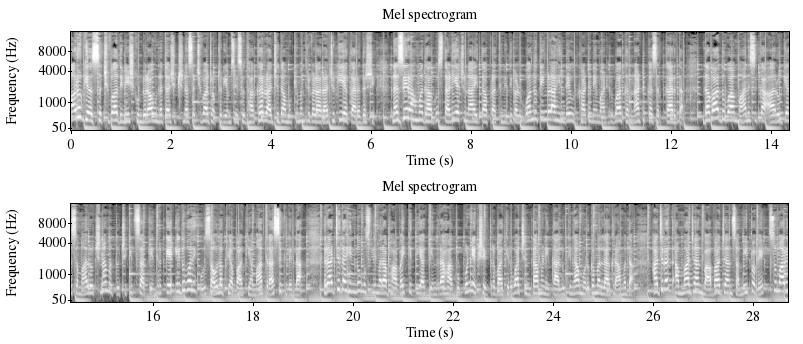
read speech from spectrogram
ಆರೋಗ್ಯ ಸಚಿವ ದಿನೇಶ್ ಗುಂಡೂರಾವ್, ಉನ್ನತ ಶಿಕ್ಷಣ ಸಚಿವ ಡಾಕ್ಟರ್ ಎಂಸಿ ಸುಧಾಕರ್, ರಾಜ್ಯದ ಮುಖ್ಯಮಂತ್ರಿಗಳ ರಾಜಕೀಯ ಕಾರ್ಯದರ್ಶಿ ನಜೀರ್ ಅಹಮದ್ ಹಾಗೂ ಸ್ಥಳೀಯ ಚುನಾಯಿತ ಪ್ರತಿನಿಧಿಗಳು ಒಂದು ತಿಂಗಳ ಹಿಂದೆ ಉದ್ಘಾಟನೆ ಮಾಡಿರುವ ಕರ್ನಾಟಕ ಸರ್ಕಾರದ ದವಾದುವ ಮಾನಸಿಕ ಆರೋಗ್ಯ ಸಮಾಲೋಚನಾ ಮತ್ತು ಚಿಕಿತ್ಸಾ ಕೇಂದ್ರಕ್ಕೆ ಇದುವರೆಗೂ ಸೌಲಭ್ಯ ಭಾಗ್ಯ ಮಾತ್ರ ಸಿಗಲಿಲ್ಲ. ರಾಜ್ಯದ ಹಿಂದೂ ಮುಸ್ಲಿಮರ ಭಾವೈಕ್ಯತೆಯ ಕೇಂದ್ರ ಹಾಗೂ ಪುಣ್ಯ ಕ್ಷೇತ್ರವಾಗಿರುವ ಚಿಂತಾಮಣಿ ತಾಲೂಕಿನ ಮುರುಗಮಲ್ಲ ಗ್ರಾಮದ ಹಜರತ್ ಅಮ್ಮಾಜಾನ್ ಬಾಬಾಜಾನ್ ಸಮೀಪವೇ ಸುಮಾರು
